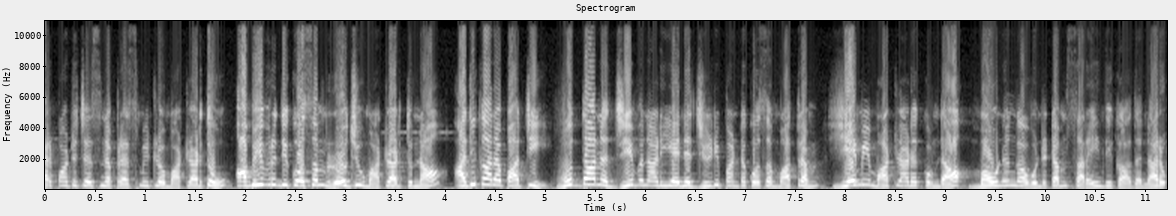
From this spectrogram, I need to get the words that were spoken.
ఏర్పాటు చేసిన ప్రెస్ మీట్లో మాట్లాడుతూ అభివృద్ధి కోసం రోజు మాట్లాడుతున్నా అధికార పార్టీ ఉద్దాన జీవనాడి అయిన జీడి పంట కోసం మాత్రం ఏమీ మాట్లాడకుండా మౌనంగా ఉండటం సరైంది కాదన్నారు.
